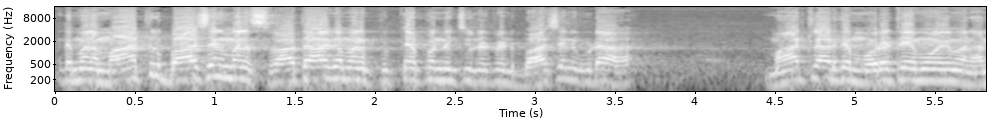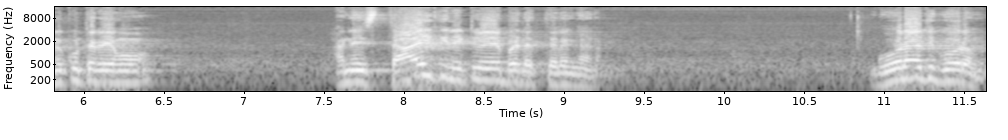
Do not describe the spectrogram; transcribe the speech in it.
అంటే మన మాతృభాషను మన స్వతహాగా మనం పుట్టినప్పటి నుంచి ఉన్నటువంటి భాషను కూడా మాట్లాడితే మొరటేమో ఏమని అనుకుంటారేమో అనే స్థాయికి నెట్టివేయబడ్డది తెలంగాణ. ఘోరాతి ఘోరం.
